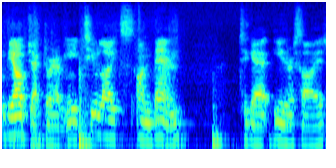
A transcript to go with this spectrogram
the object or whatever. You need two lights on them to get either side.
